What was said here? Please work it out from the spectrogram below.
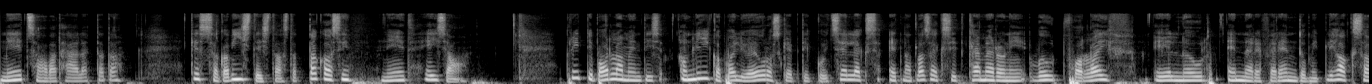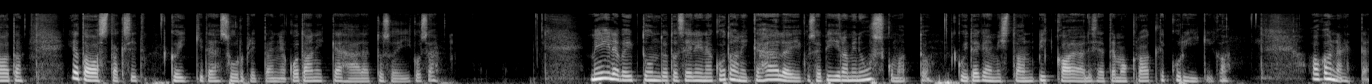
need saavad hääletada. kes aga viisteist aastat tagasi, need ei saa Briti parlamendis on liiga palju euroskeptikuid selleks, et nad laseksid Cameroni Vote for Life eelnõul enne referendumit lihaks saada ja taastaksid kõikide Suurbritannia kodanike hääletusõiguse. meile võib tunduda selline kodanike hääleõiguse piiramine uskumatu, kui tegemist on pikaajalise demokraatliku riigiga. aga näete,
